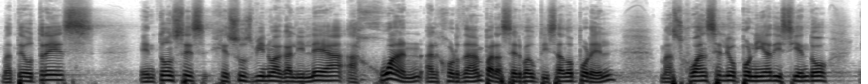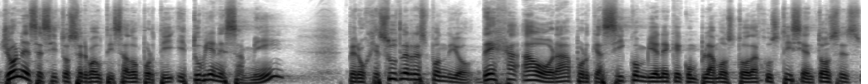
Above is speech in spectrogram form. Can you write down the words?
Mateo 3, entonces Jesús vino a Galilea, a Juan, al Jordán, para ser bautizado por él, mas Juan se le oponía diciendo, yo necesito ser bautizado por ti, ¿y tú vienes a mí? Pero Jesús le respondió, deja ahora, porque así conviene que cumplamos toda justicia. Entonces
